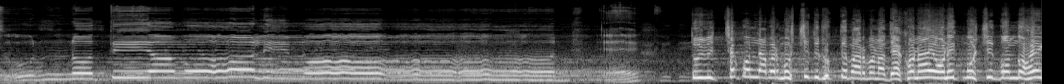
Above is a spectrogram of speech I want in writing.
সুন্নতি তুমি ইচ্ছা করলে আবার মসজিদে ঢুকতে পারবা না। দেখো না অনেক মসজিদ বন্ধ হয়ে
